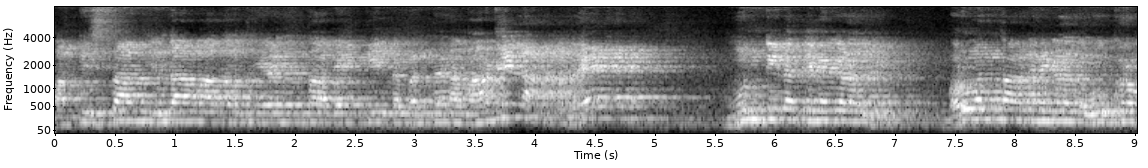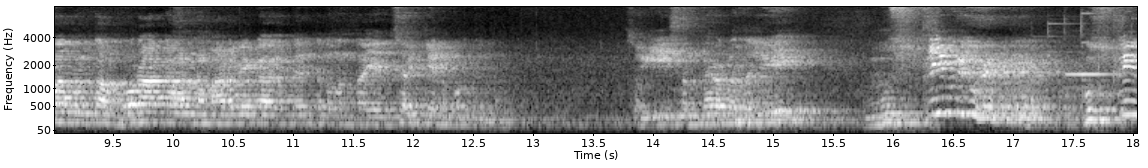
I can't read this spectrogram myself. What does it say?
ಪಾಕಿಸ್ತಾನ್ ಜಿಂದಾಬಾದ್ ಅಂತ ಹೇಳಿದಂತಹ ವ್ಯಕ್ತಿಯಿಂದ ಬಂಧನ ಮಾಡಲಿಲ್ಲ. ಮುಂದಿನ ದಿನಗಳಲ್ಲಿ, ಬರುವಂತಹ ದಿನಗಳಲ್ಲಿ ಉಗ್ರವಾದಂತಹ ಹೋರಾಟವನ್ನು ಮಾಡಬೇಕಾಗುತ್ತೆ ಅಂತ ಎಚ್ಚರಿಕೆಯನ್ನು ಕೊಡ್ತೀನಿ ನಾನು. ಸೊ ಈ ಸಂದರ್ಭದಲ್ಲಿ ಮುಸ್ಲಿಮರಿಗೂ ಹೇಳ್ತಾರೆ ಮುಸ್ಲಿಂ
